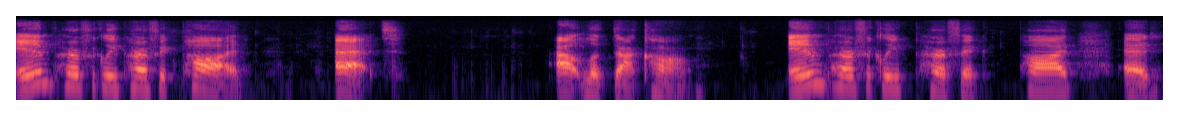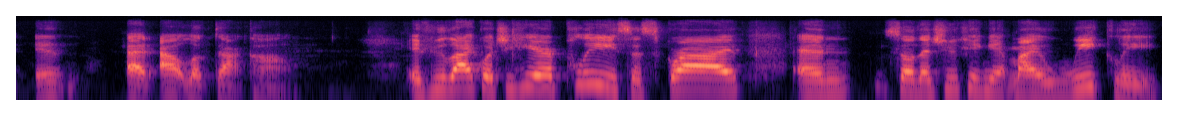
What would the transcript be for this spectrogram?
Imperfectly perfect pod at outlook.com. Imperfectly perfect pod at, in, at outlook.com. If you like what you hear, please subscribe and so that you can get my weekly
